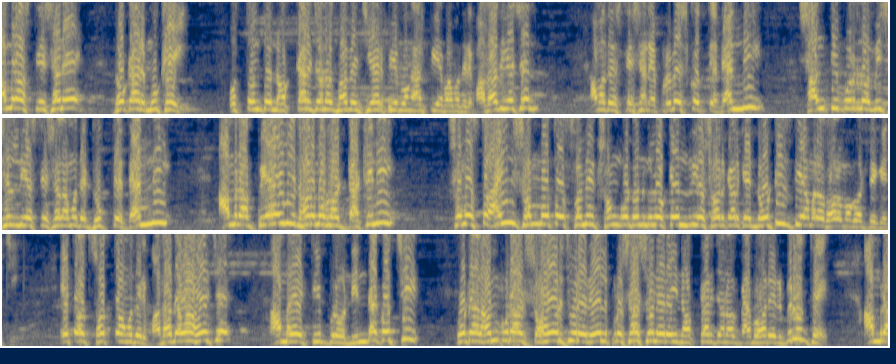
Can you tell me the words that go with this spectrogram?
আমরা স্টেশনে ঢোকার মুখেই অত্যন্ত নক্কারজনকভাবে জিআরপি এবং আরপিএফ আমাদের বাধা দিয়েছেন। আমাদের স্টেশনে প্রবেশ করতে দেননি। শান্তিপূর্ণ মিছিল নিয়ে স্টেশন আমাদের ঢুকতে দেননি। আমরা বেআইনি ধর্মঘট ডাকিনি। সমস্ত আইনসম্মত শ্রমিক সংগঠনগুলো কেন্দ্রীয় সরকারকে নোটিশ দিয়ে আমরা ধর্মঘট ডেকেছি। এত সত্ত্বেও আমাদের বাধা দেওয়া হয়েছে। আমরা এর তীব্র নিন্দা করছি। গোটা রামপুরার শহর জুড়ে রেল প্রশাসনের এই নক্কারজনক ব্যবহারের বিরুদ্ধে আমরা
